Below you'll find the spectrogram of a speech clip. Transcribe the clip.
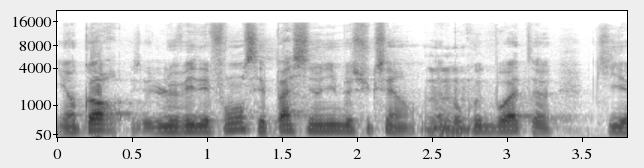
Et encore, lever des fonds, c'est pas synonyme de succès. hein. On a Mhm. beaucoup de boîtes qui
